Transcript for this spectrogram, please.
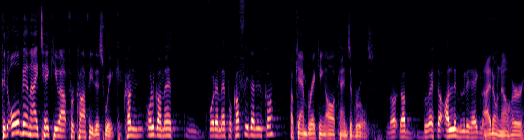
Could Olga and I take you out for coffee this week? Kan Olga få deg med på kaffe denne uka? Okay, I'm breaking all kinds of rules. Nå, da brøt jeg alle mulige regler. I don't know her.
